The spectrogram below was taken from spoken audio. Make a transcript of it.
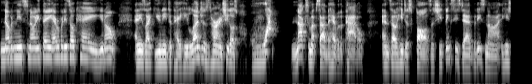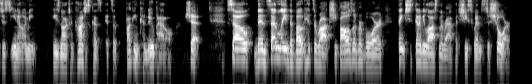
Nobody needs to know anything. Everybody's okay. You know? And he's like, you need to pay. He lunges at her and she goes, whop, knocks him upside the head with a paddle. And so he just falls and she thinks he's dead, but he's not. He's just, you know, I mean, he's knocked unconscious because it's a fucking canoe paddle. Shit. So then suddenly the boat hits a rock. She falls overboard, thinks she's going to be lost in the rapids. She swims to shore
